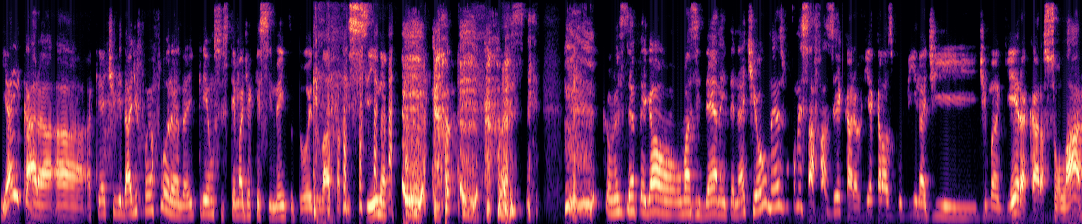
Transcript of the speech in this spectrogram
E aí, cara, a, a criatividade foi aflorando. Aí criei um sistema de aquecimento doido lá pra piscina. comecei, comecei a pegar um- umas ideias na internet e eu mesmo começar a fazer, cara. Eu vi aquelas bobinas de, de mangueira, cara, solar.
